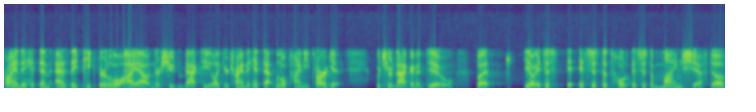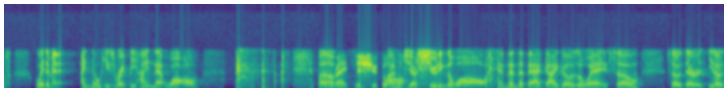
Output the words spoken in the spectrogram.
trying to hit them as they peek their little eye out and they're shooting back to you like you're trying to hit that little tiny target, which you're not going to do, but you know, it just it, it's just a total it's just a mind shift of wait a minute, I know he's right behind that wall. um, right, just shoot the wall. I'm just shooting the wall, and then the bad guy goes away. So, so there, you know,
